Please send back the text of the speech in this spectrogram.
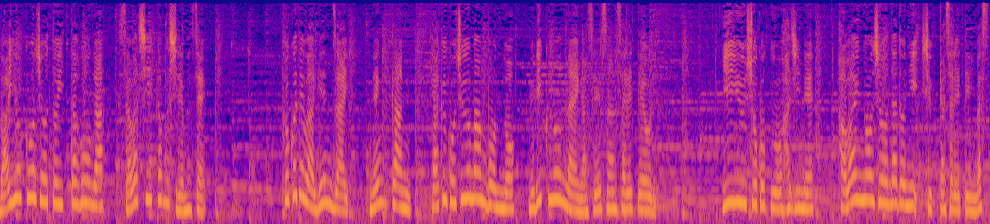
バイオ工場といった方がふさわしいかもしれません。ここでは現在年間150万本のメリクロン苗が生産されており EU 諸国をはじめハワイ農場などに出荷されています。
